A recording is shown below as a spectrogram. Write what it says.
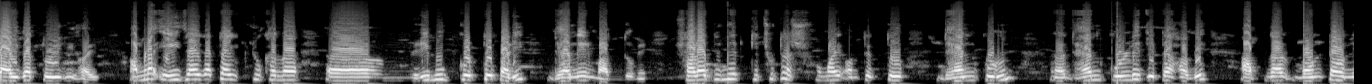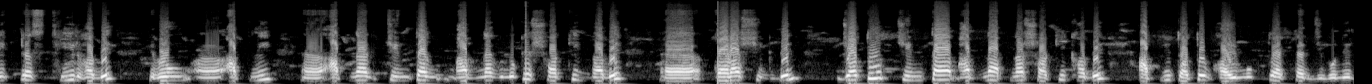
জায়গা তৈরি হয়। আমরা এই জায়গাটা একটুখানা রিমুভ করতে পারি ধ্যানের মাধ্যমে। সারাদিনের কিছুটা সময় অন্তত ধ্যান করুন। ধ্যান করলে যেটা হবে আপনার মনটা অনেকটা স্থির হবে এবং আপনি আপনার চিন্তা ভাবনাগুলোকে সঠিকভাবে করা শিখবেন। যত চিন্তা ভাবনা আপনার সঠিক হবে, আপনি তত ভয়মুক্ত একটা জীবনের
